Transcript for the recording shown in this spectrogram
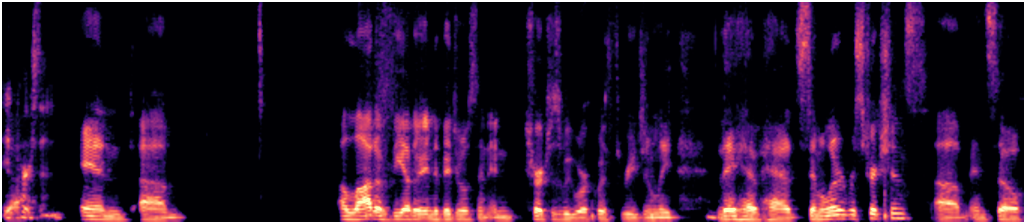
in yeah. person. And um, a lot of the other individuals and, and, churches we work with regionally, they have had similar restrictions, um, and so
